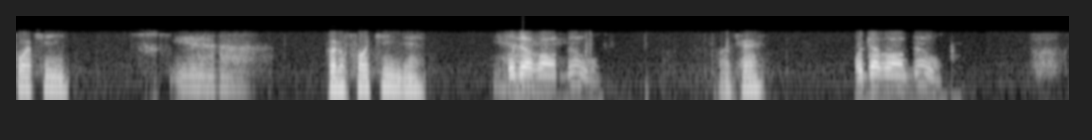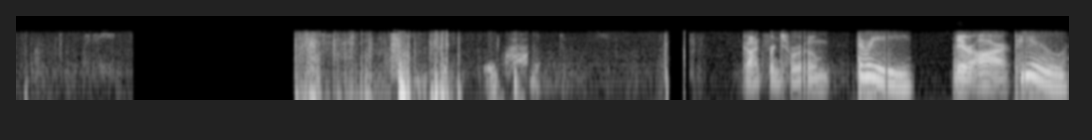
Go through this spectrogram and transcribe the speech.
14. Yeah. Go to 14 then. What y'all gonna do? Okay? What y'all gonna do? Conference room. Three. There are two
